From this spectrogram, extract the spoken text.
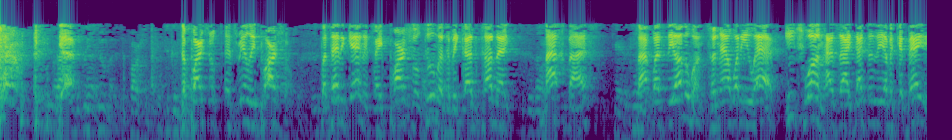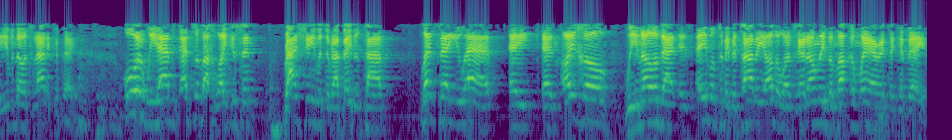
yeah, It's a partial tumor. the partial. It's really partial. But then again, it's a partial tumor to become tame machbas. That was the other one. So now what do you have? Each one has the identity of a kebeya, even though it's not a kebeya. Or we have Gatsa Machlaikison, Rashi with the Rabbeinu Tam. Let's say you have a an Eichel we know that is able to be betabe other ones can only be makom where it's a kebeya.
